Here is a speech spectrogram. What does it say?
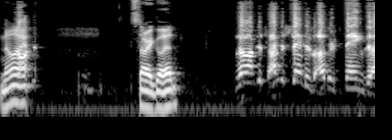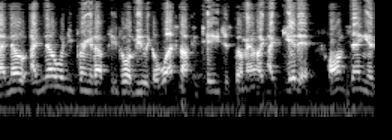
No, So I, sorry, go ahead. No, I'm just I'm just saying there's other things that I know I know when you bring it up people immediately go, Well that's not contagious though, man. Like I get it. All I'm saying is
